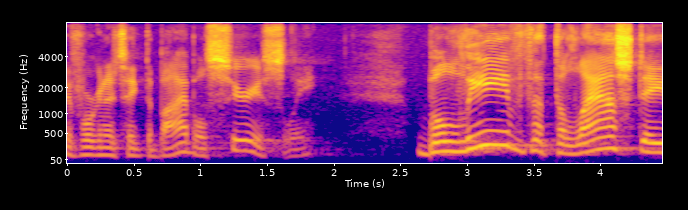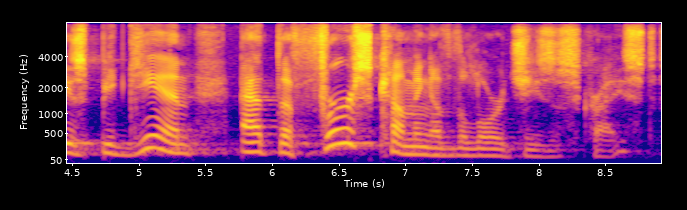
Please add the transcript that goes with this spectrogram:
if we're going to take the Bible seriously, believe that the last days begin at the first coming of the Lord Jesus Christ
